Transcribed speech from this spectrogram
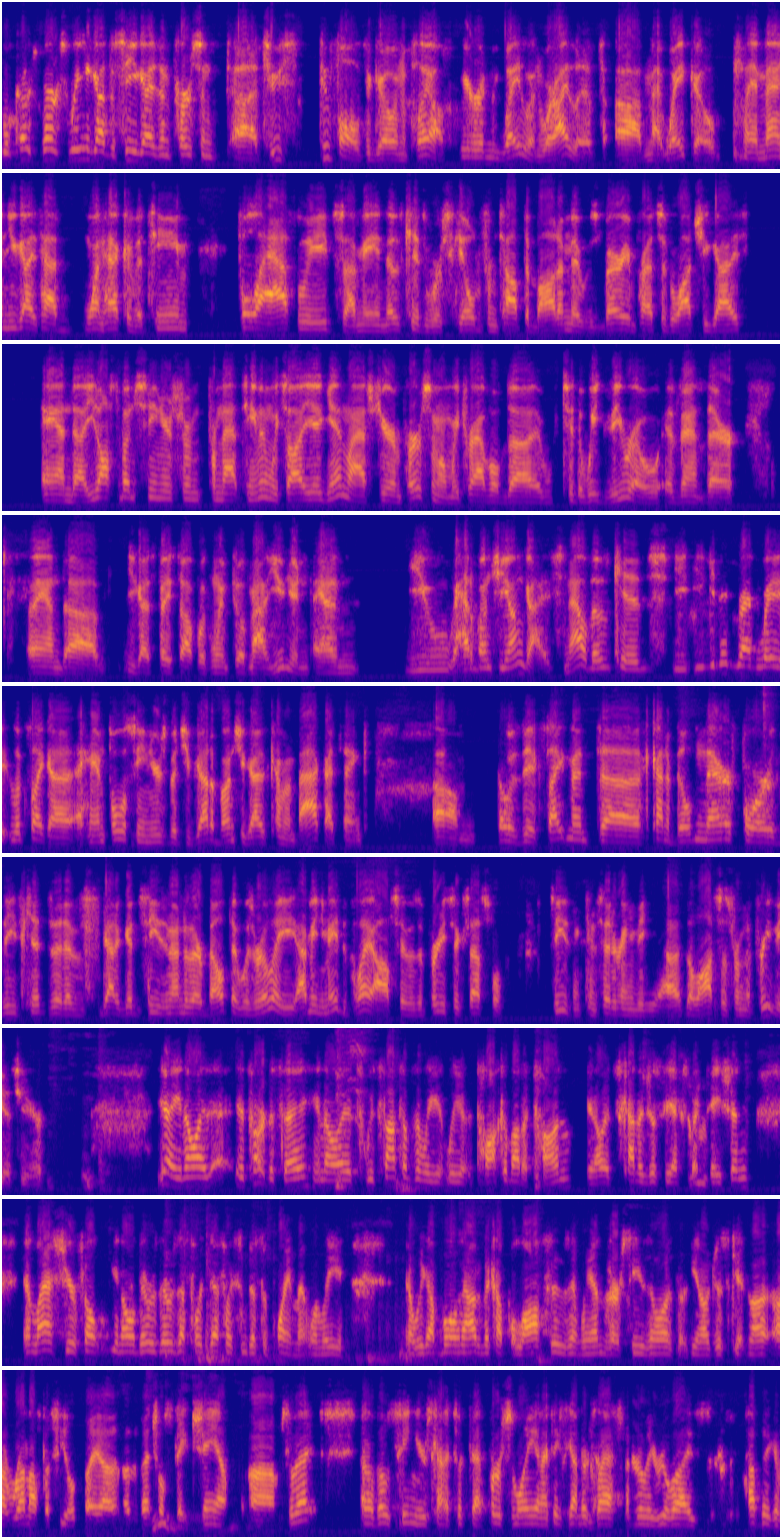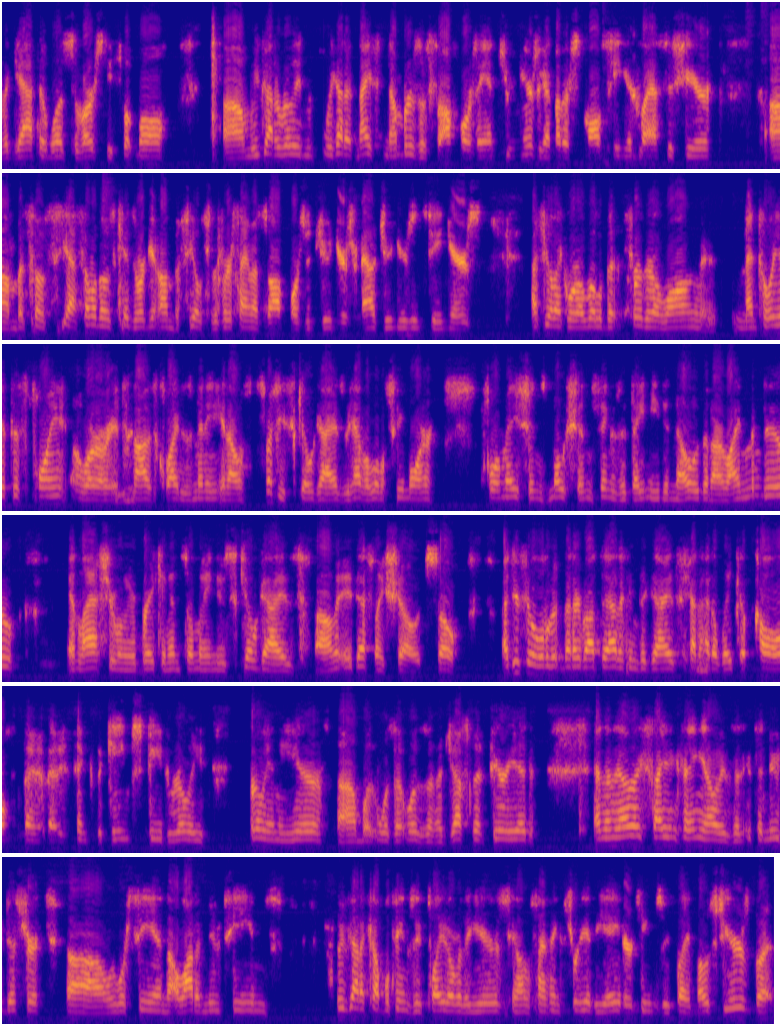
Well, Coach Birks, we got to see you guys in person uh, two two falls ago in the playoffs here in Wayland, where I live, um, at Waco. And man, you guys had one heck of a team, full of athletes. I mean, those kids were skilled from top to bottom. It was very impressive to watch you guys. And uh, you lost a bunch of seniors from from that team, and we saw you again last year in person when we traveled uh, to the Week Zero event there, and uh, you guys faced off with Winfield Mount Union. And you had a bunch of young guys. Now those kids, you, you did graduate. It looks like a, a, handful of seniors, but you've got a bunch of guys coming back. I think. Um, so is the excitement uh, kind of building there for these kids that have got a good season under their belt? It was really, I mean, you made the playoffs. It was a pretty successful season considering the uh, the losses from the previous year. Yeah, you know, it's hard to say. You know, it's it's not something we we talk about a ton. You know, it's kind of just the expectation. And last year felt, you know, there was there was definitely definitely some disappointment when we, you know, we got blown out in a couple losses and we ended our season with, you know, just getting a, a run off the field by a, an eventual state champ. Um, so that, I know those seniors kind of took that personally, and I think the underclassmen really realized how big of a gap it was to varsity football. Um, we've got a really we got a nice numbers of sophomores and juniors. We got another small senior class this year. Um, but so yeah, some of those kids were getting on the field for the first time as sophomores and juniors are now juniors and seniors. I feel like we're a little bit further along mentally at this point, or it's not as quite as many, you know, especially skill guys. We have a little few more formations, motions, things that they need to know that our linemen do. And last year when we were breaking in so many new skill guys, um, it definitely showed. So I do feel a little bit better about that. I think the guys kind of had a wake up call. I think the game speed really early in the year um, was a, was an adjustment period. And then the other exciting thing, you know, is that it's a new district. Uh, we're seeing a lot of new teams. We've got a couple teams we've played over the years. You know, I think three of the eight are teams we played most years, but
